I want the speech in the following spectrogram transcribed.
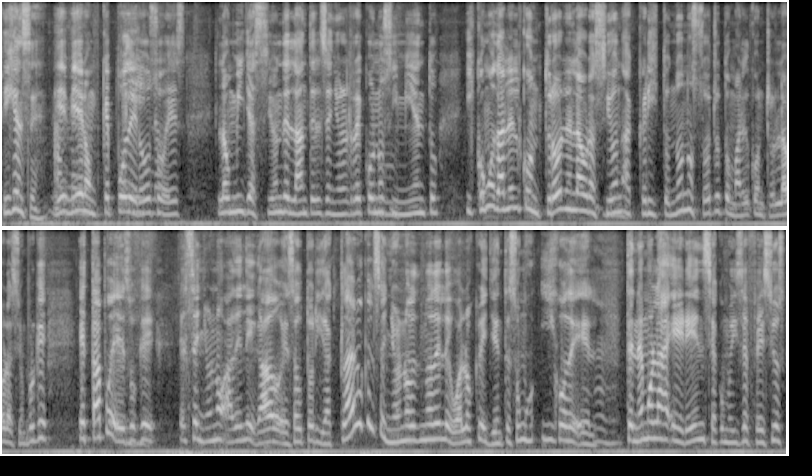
Fíjense, ¿vi- Amén. vieron qué poderoso es la humillación delante del Señor, el reconocimiento y cómo darle el control en la oración a Cristo, no nosotros tomar el control en la oración, porque está pues eso que el Señor nos ha delegado esa autoridad. Claro que el Señor nos, nos delegó a los creyentes, somos hijos de Él, tenemos la herencia, como dice Efesios,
